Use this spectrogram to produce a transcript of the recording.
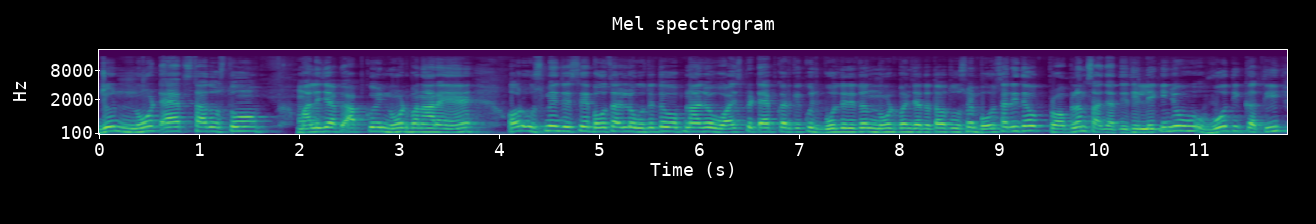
जो नोट ऐप्स था दोस्तों मान लीजिए आप, आप कोई नोट बना रहे हैं और उसमें जैसे बहुत सारे लोग होते थे वो अपना जो वॉइस पे टैप करके कुछ बोल देते थे नोट बन जाता था तो उसमें बहुत सारी थे वो प्रॉब्लम्स आ जाती थी। लेकिन जो वो दिक्कत थी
